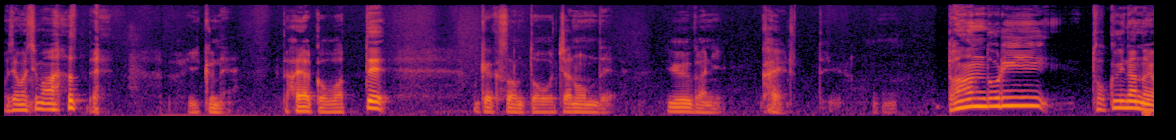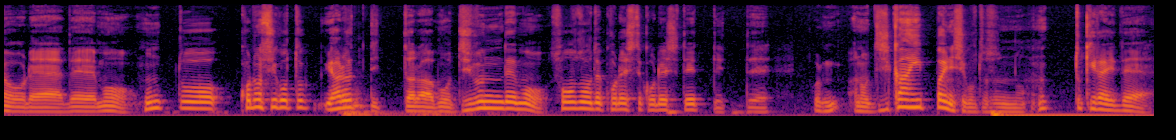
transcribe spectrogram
お邪魔します」って。行くね。で早く終わってお客さんとお茶飲んで優雅に帰るっていう、段取り得意なのよ俺。でもう本当この仕事やるって言ったらもう自分でもう想像でこれしてこれしてって言って俺あの時間いっぱいに仕事するの。ほんと嫌いで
